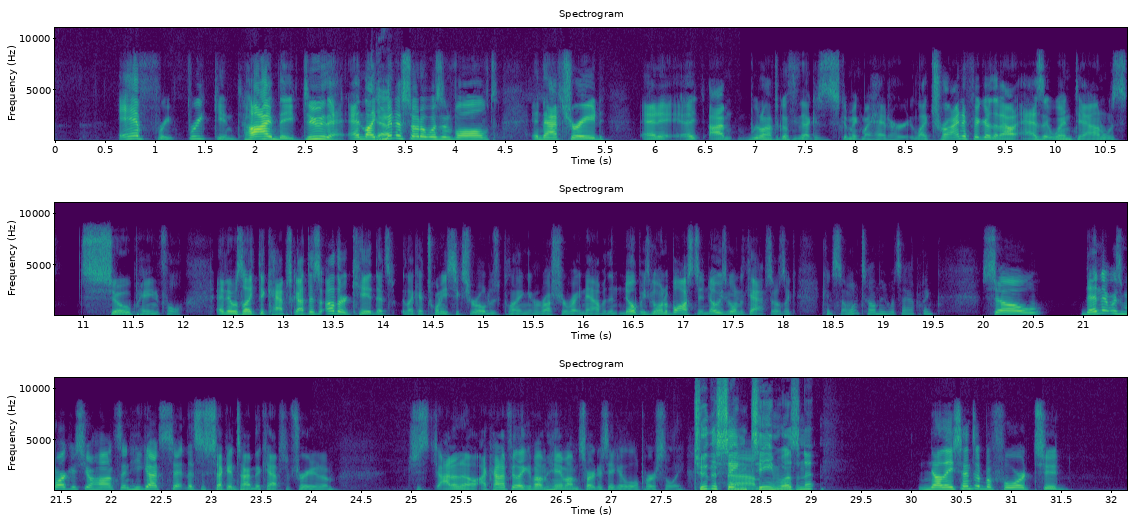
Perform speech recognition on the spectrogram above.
Every freaking time they do that, and like Minnesota was involved in that trade and it, it, I'm we don't have to go through that because it's gonna make my head hurt. Like trying to figure that out as it went down was so painful. And it was like the Caps got this other kid that's like a 26 year old who's playing in Russia right now, but then nope, he's going to Boston. No, he's going to the Caps. And I was like, can someone tell me what's happening? So then there was Marcus Johansson. He got sent. That's the second time the Caps have traded him. Just I don't know. I kind of feel like if I'm him, I'm starting to take it a little personally. To the same um, team, wasn't it? No, they sent him before to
